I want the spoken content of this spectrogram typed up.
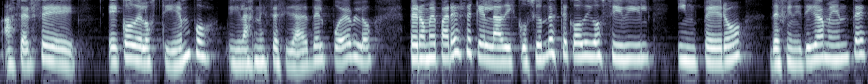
hacerse eco de los tiempos y las necesidades del pueblo, pero me parece que la discusión de este Código Civil imperó definitivamente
